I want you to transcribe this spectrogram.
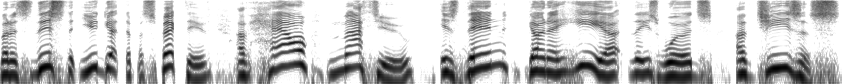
but it's this that you get the perspective of how Matthew is then going to hear these words of Jesus.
